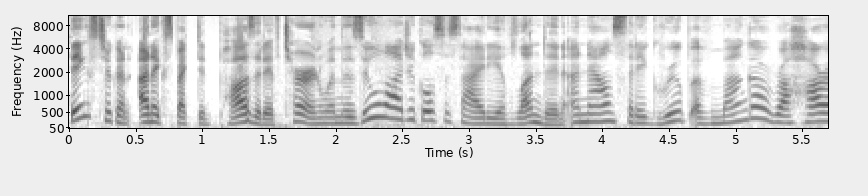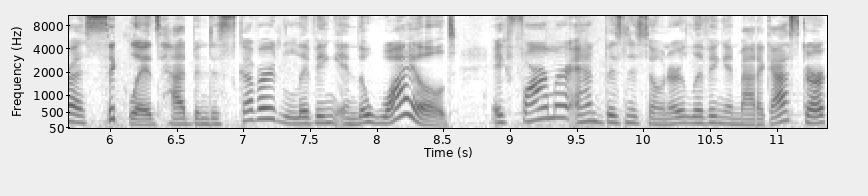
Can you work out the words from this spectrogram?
things took an unexpected positive turn when the Zoological Society of London announced that a group of Mangarahara cichlids had been discovered living in the wild. A farmer and business owner living in Madagascar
